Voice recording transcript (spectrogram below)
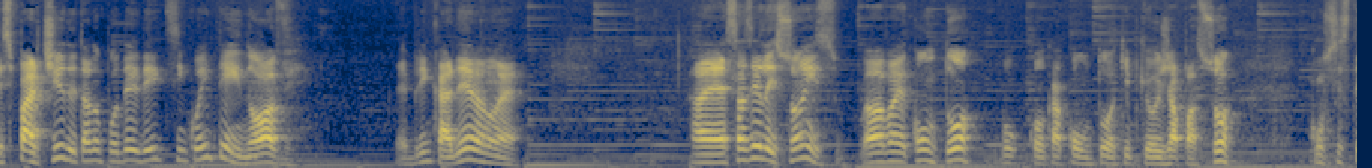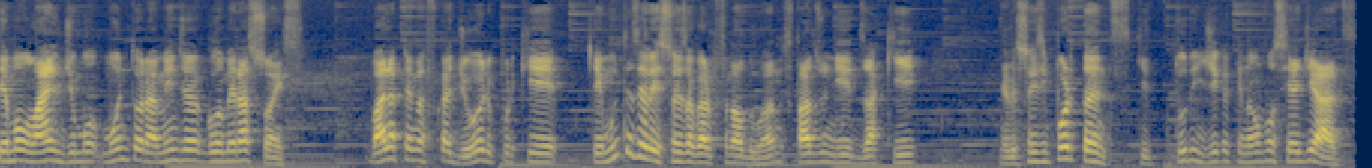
Esse partido está no poder desde 59. É brincadeira, não é? Ah, essas eleições, ela vai, contou, vou colocar contou aqui porque hoje já passou, com sistema online de monitoramento de aglomerações vale a pena ficar de olho porque tem muitas eleições agora no final do ano, Estados Unidos, aqui, eleições importantes que tudo indica que não vão ser adiadas.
